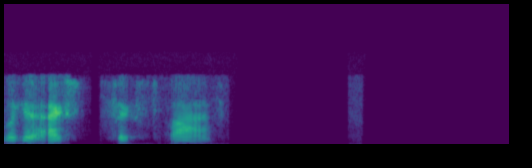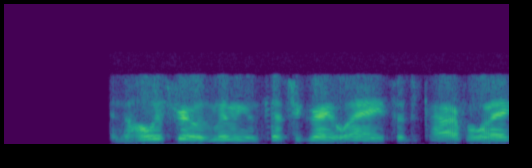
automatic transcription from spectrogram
Look at Acts 6 5. And the Holy Spirit was moving in such a great way, such a powerful way.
